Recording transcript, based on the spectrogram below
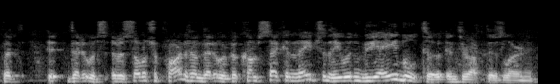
but it, that it was, it was so much a part of him that it would become second nature that he wouldn't be able to interrupt his learning.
